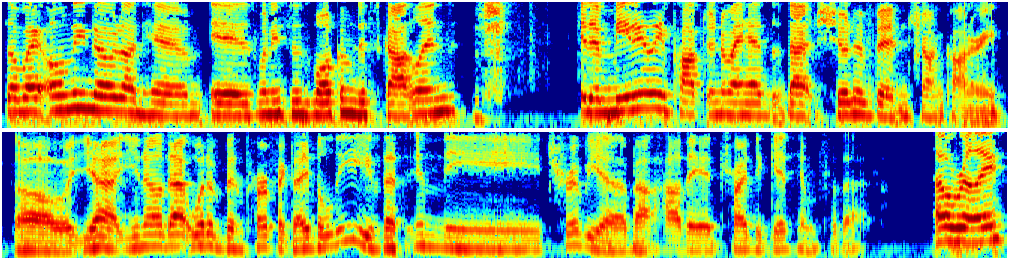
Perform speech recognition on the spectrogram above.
So my only note on him is when he says "Welcome to Scotland." It immediately popped into my head that that should have been Sean Connery. Oh, yeah, you know, that would have been perfect. I believe that's in the trivia about how they had tried to get him for that. Oh, really?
